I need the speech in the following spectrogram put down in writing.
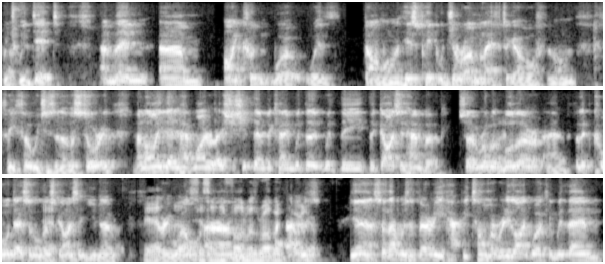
which okay. we did. And then um, I couldn't work with Darmon and his people. Jerome left to go off and on FIFA, which is another story. And I then had my relationship then became with the with the the guys in Hamburg. So Robert right. Muller and Philip Cordes and all those guys that you know very well. I was just on the phone with um, Robert earlier. Was, yeah, so that was a very happy time. I really liked working with them.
